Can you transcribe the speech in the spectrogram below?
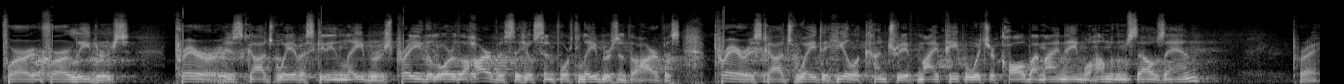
for our, for our leaders. Prayer is God's way of us getting laborers. Pray the Lord of the harvest that He'll send forth laborers into the harvest. Prayer is God's way to heal a country. If my people, which are called by my name, will humble themselves and pray.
